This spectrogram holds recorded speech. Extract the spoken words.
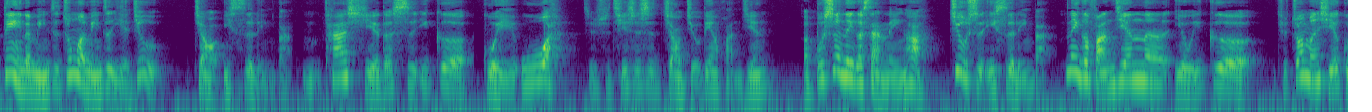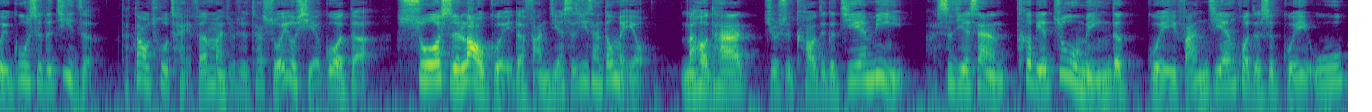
电影的名字，中文名字也就叫一四零八。嗯，他写的是一个鬼屋啊。就是其实是叫酒店房间，呃，不是那个闪灵哈，就是一四零吧那个房间呢，有一个就专门写鬼故事的记者，他到处采风嘛，就是他所有写过的说是闹鬼的房间，实际上都没有。然后他就是靠这个揭秘啊世界上特别著名的鬼房间或者是鬼屋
